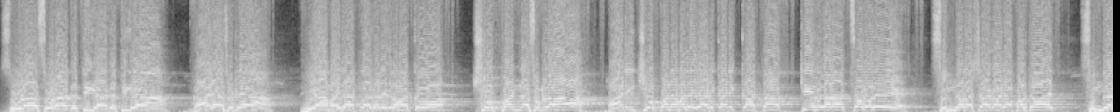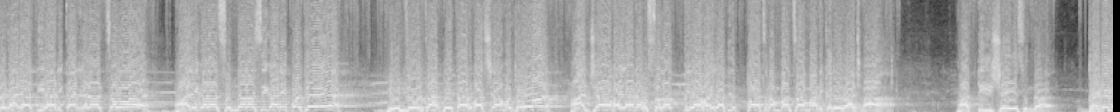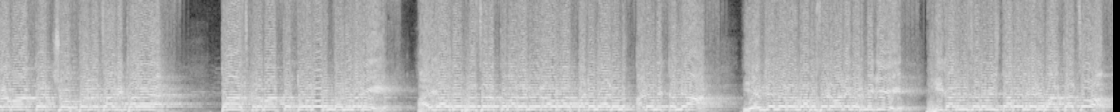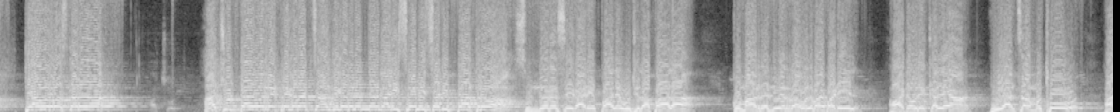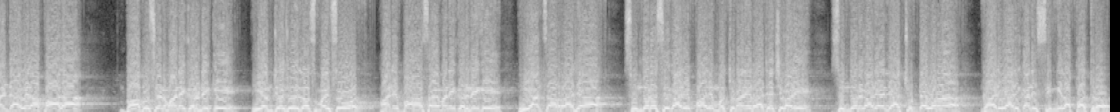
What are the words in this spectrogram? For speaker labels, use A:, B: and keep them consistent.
A: सोडा सोडा गती घ्या गती घ्या. गाड्या सुटल्या. या मैदानातला गडे क्रमांक चोपन्न सुटला. आणि चोपन्नमध्ये या ठिकाणी काटा किर लढत चालू रे सुंदर अशा गाड्या पळतात. सुंदर गाड्या ती या ठिकाणी लढत चालू आहे अलीकडे सुंदर अशी गाडी पळते. बिंजोरचा बेतार बादशाह मथुर आजच्या महिलानं बैलानं सलग या महिलातील पाच नंबरचा मानकरी राजा. अतिशय सुंदर.
B: गट क्रमांक चोपन्नचा निकाल आहे तास क्रमांक दोन वरून धनु गाडी आयगावदेव प्रसन्न कुमार रणवीर रावराज पाटील अडून अडवणी Kalyan M J general Babusaheb वाणे घरनिकी ही गाडी चालवी त्या बैलगाडी मालकाचं. त्यावर बसताना अचूक ड्रायव्हर रेट्रेकरांचं हार्दिक अभिनंदन. गाडी सेमीसाठी पात्र.
A: सुंदर असे गाडी पाले उजला पाला कुमार रणवीर राहुलभाई पाटील आठवले कल्याण यांचा मथूर. आणि डावेला पाला बाबूसेन माने घरणेके एम जे ज्वेलर्स मैसूर आणि बाळासाहेब माने घरणेके यांचा राजा सुंदर असे गाडी पाले मथुर आणि राजाची गाडी सुंदर गाडी आणली अचूट वर्ण गाडी या ठिकाणी सिमीला पात्र.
